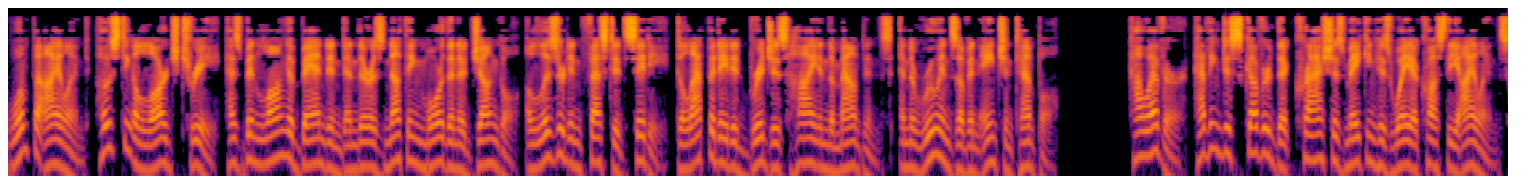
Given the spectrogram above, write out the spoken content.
Wumpa Island, hosting a large tree, has been long abandoned and there is nothing more than a jungle, a lizard-infested city, dilapidated bridges high in the mountains, and the ruins of an ancient temple. However, having discovered that Crash is making his way across the islands,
